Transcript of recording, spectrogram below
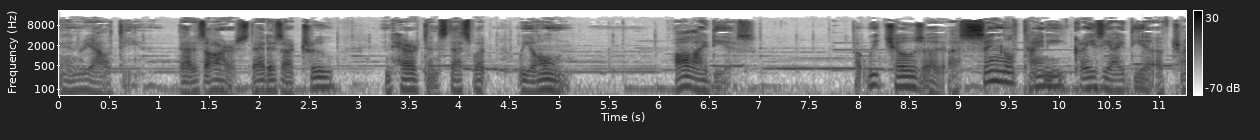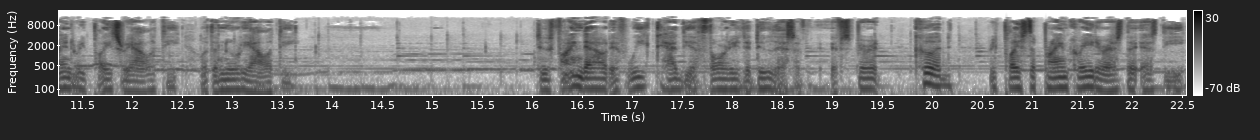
in reality. That is ours. That is our true inheritance. That's what we own. All ideas. But we chose a, a single tiny crazy idea of trying to replace reality with a new reality. To find out if we had the authority to do this, if, if Spirit could replace the prime creator as the as the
